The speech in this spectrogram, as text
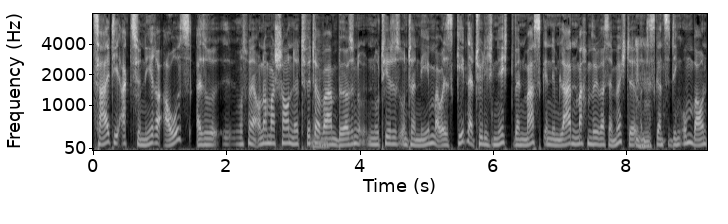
zahlt die Aktionäre aus, also äh, muss man ja auch nochmal schauen, ne? Twitter mhm. war ein börsennotiertes Unternehmen, aber es geht natürlich nicht, wenn Musk in dem Laden machen will, was er möchte mhm. und das ganze Ding umbauen,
